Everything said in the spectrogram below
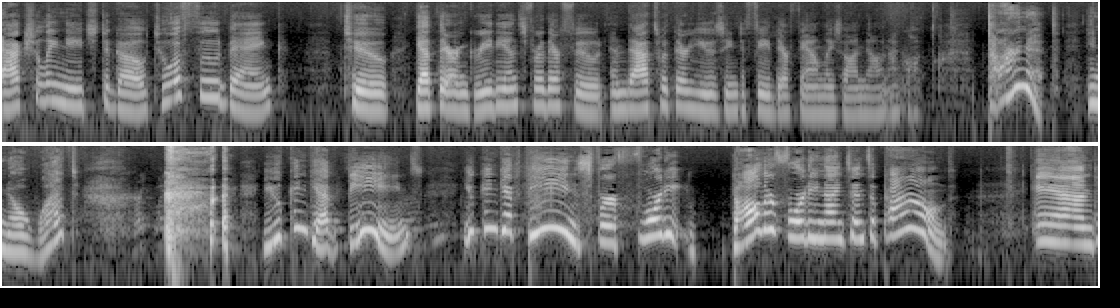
actually needs to go to a food bank to get their ingredients for their food. And that's what they're using to feed their families on now. And I'm going, darn it. You know what? You can get beans. You can get beans for forty dollar forty nine cents a pound. And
